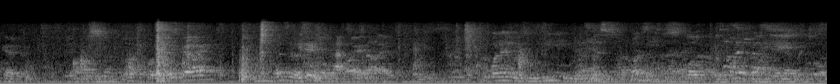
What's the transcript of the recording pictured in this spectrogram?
Okay. For this guy? He didn't pass it out. When I was meeting, this wasn't the slope of the game,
